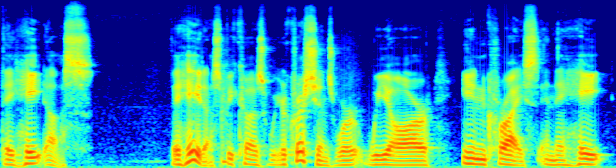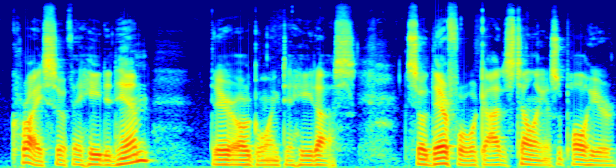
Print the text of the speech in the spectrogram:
they hate us. They hate us because we are Christians. We're, we are in Christ and they hate Christ. So if they hated him, they are going to hate us. So therefore, what God is telling us, what Paul here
